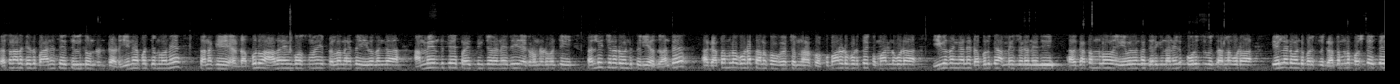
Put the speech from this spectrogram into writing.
వ్యసనాలకైతే బానిసే తిరుగుతూ ఉంటుంటాడు. ఈ నేపథ్యంలోనే తనకి డబ్బులు ఆదాయం కోసమని అయితే ఈ విధంగా అమ్మేందుకే ప్రయత్నించారనేది ఇక్కడ ఉన్నటువంటి తల్లి ఇచ్చినటువంటి ఫిర్యాదు. అంటే ఆ గతంలో కూడా తనకు ఒక చిన్న కుమారుడు పుడితే కుమారుడు కూడా ఈ విధంగానే డబ్బులకి అమ్మేశాడు అనేది ఆ గతంలో ఏ విధంగా జరిగిందనేది పోలీసుల విచారణ కూడా తేలినటువంటి పరిస్థితి. గతంలో ఫస్ట్ అయితే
